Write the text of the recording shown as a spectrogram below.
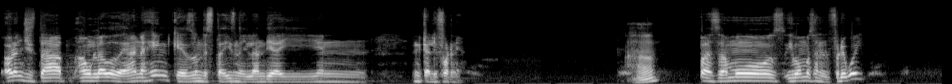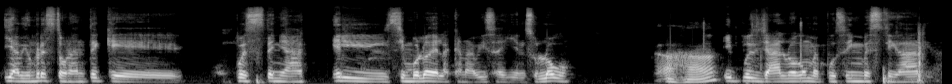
Orange está a un lado de Anaheim, que es donde está Disneylandia ahí en, en California. Ajá. Pasamos, íbamos en el freeway y había un restaurante que pues tenía el símbolo de la cannabis ahí en su logo. Ajá. Y pues ya luego me puse a investigar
